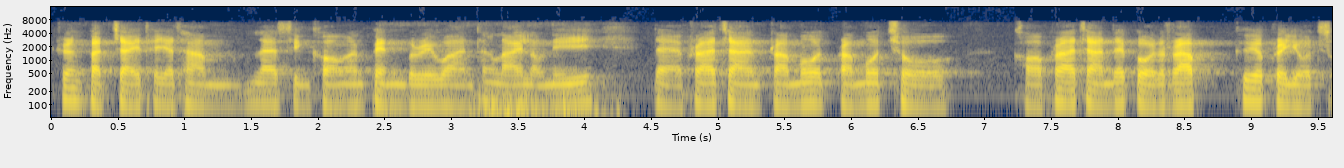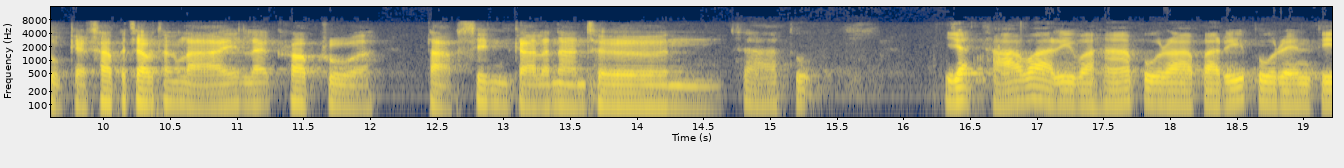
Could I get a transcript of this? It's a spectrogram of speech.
เครื่องปัจจัยทยธรรม และสิ่งของอันเป็นบริวารทั้งหลายเหล่านี้แด่พระอาจารย์ปราโมทปราโมทโช ขอพระอาจารย์ได้โปรดรับเพื่อประโยชน์สุขแก่ข้าพเจ้าทั้งหลายและครอบครัวตราบสิ้นกาลนานเทินสาธุ ยะถาวาริวหาปุราปริปุเรนตี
